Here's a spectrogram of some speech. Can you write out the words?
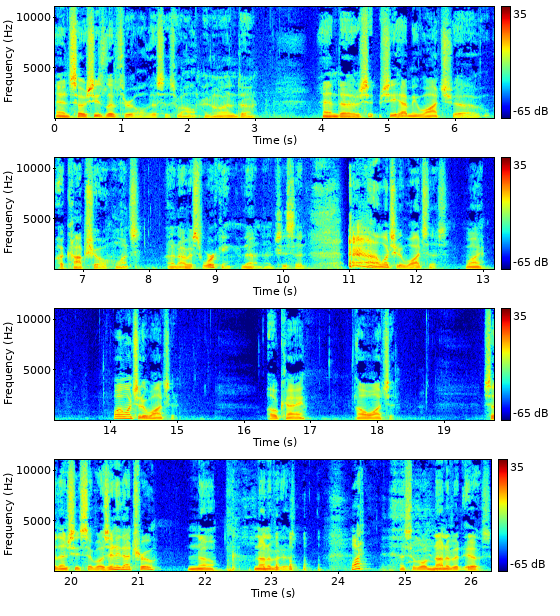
and so she's lived through all this as well. You know, and uh, and uh, she, she had me watch uh, a cop show once, and I was working then, and she said, "I want you to watch this." Why? Well, I want you to watch it. Okay, I'll watch it. So then she said, Well, any of that true? No, none of it is. what? I said, Well, none of it is.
